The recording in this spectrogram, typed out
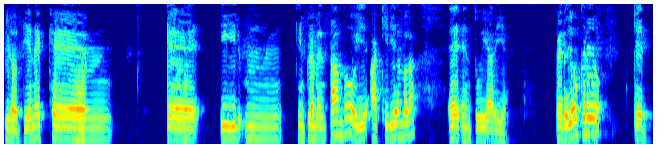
y lo tienes que, mm, que ir mm, implementando o ir adquiriéndola eh, en tu día a día. Pero yo creo que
